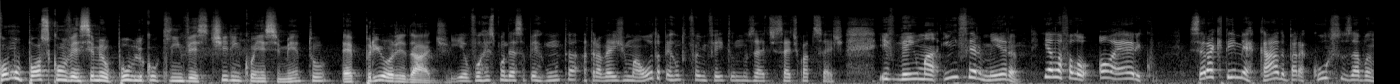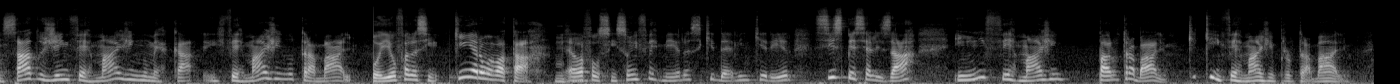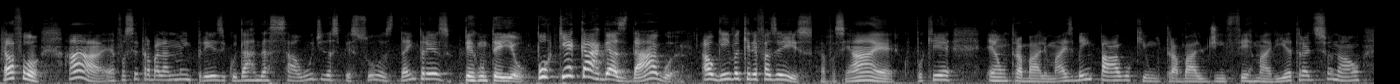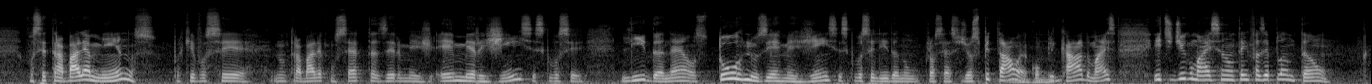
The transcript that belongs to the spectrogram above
Como posso convencer meu público que investir em conhecimento é prioridade? E eu vou responder essa pergunta através de uma outra pergunta que foi me feita no 747. E veio uma enfermeira e ela falou: Ó, oh, Érico, Será que tem mercado para cursos avançados de enfermagem no mercado, enfermagem no trabalho? E eu falei assim: quem era o avatar? Uhum. Ela falou assim: são enfermeiras que devem querer se especializar em enfermagem para o trabalho. O que, que é enfermagem para o trabalho? Ela falou: Ah, é você trabalhar numa empresa e cuidar da saúde das pessoas da empresa. Perguntei eu: Por que cargas d'água? Alguém vai querer fazer isso? Ela falou assim: Ah, Érico, porque é um trabalho mais bem pago que um trabalho de enfermaria tradicional. Você trabalha menos porque você não trabalha com certas emergências que você lida, né? Os turnos e emergências que você lida num processo de hospital, é uhum. é complicado, mas e te digo mais, você não tem que fazer plantão.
